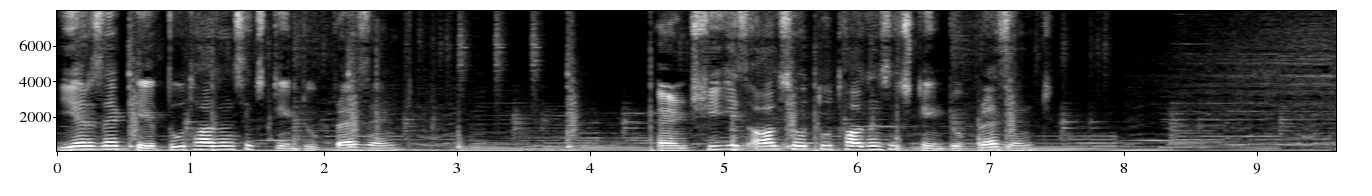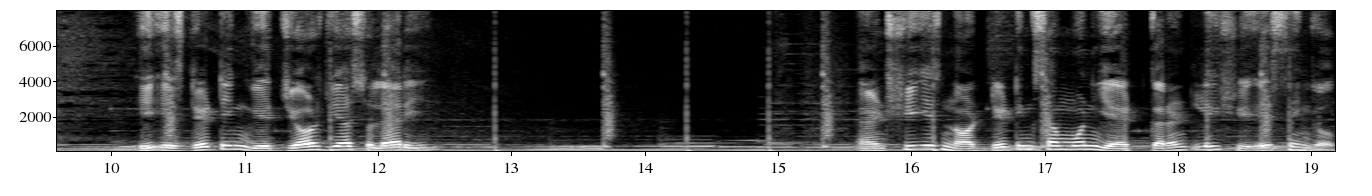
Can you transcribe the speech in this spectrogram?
Years active 2016 to present and she is also 2016 to present. He is dating with Giorgia Soleri and she is not dating someone yet currently she is single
